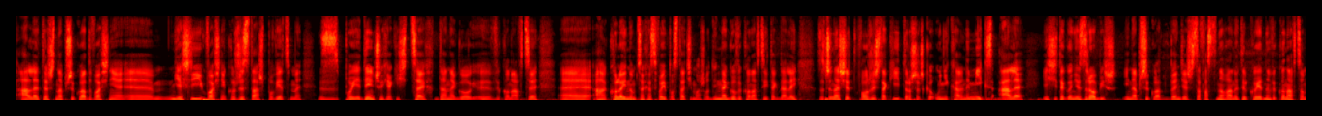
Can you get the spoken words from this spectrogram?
ale też na przykład właśnie, e, jeśli właśnie korzystasz powiedzmy z pojedynczych jakichś cech danego wykonawcy, a kolejną cechę swojej postaci masz od innego wykonawcy i tak dalej, zaczyna się tworzyć taki troszeczkę unikalny miks, ale jeśli tego nie zrobisz i na przykład będziesz zafascynowany tylko jednym wykonawcą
